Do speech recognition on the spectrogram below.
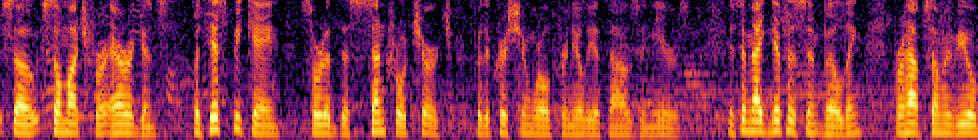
so, so much for arrogance. But this became sort of the central church for the Christian world for nearly a thousand years. It's a magnificent building. Perhaps some of you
